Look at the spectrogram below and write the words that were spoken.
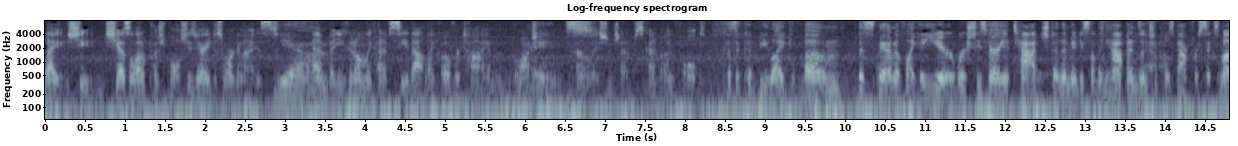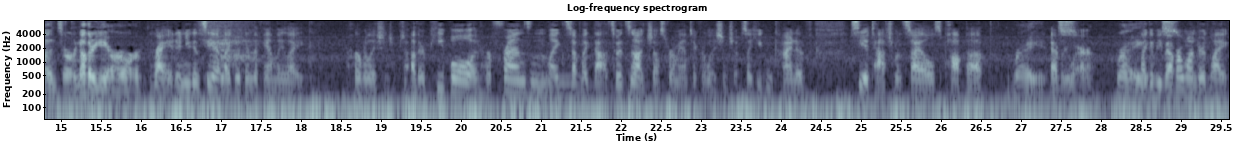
like she she has a lot of push pull. She's very disorganized. yeah And but you could only kind of see that like over time, watching Right. her relationships kind of unfold. because it could be like um the span of like a year where she's very attached and then maybe something happens and she pulls back for six months or another year or Right, and you can see it like within the family, like her relationship to other people and her friends and like stuff like that. So it's not just romantic relationships. Like you can kind of see attachment styles pop up right everywhere. Right Like if you've ever wondered, like,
